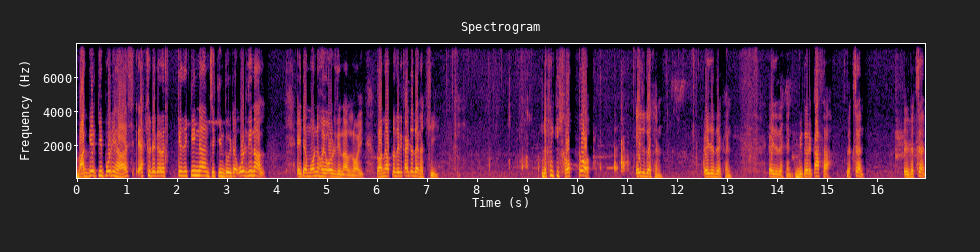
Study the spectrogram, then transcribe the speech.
ভাগ্যের কি পরিহাস, একশো টাকা কেজি কিনে আনছি কিন্তু এটা অরিজিনাল এটা মনে হয় অরিজিনাল নয়। তো আমি আপনাদেরকে কাইটা দেখাচ্ছি। দেখেন কি শক্ত। এই যে দেখেন, এই যে দেখেন, এই যে দেখেন, ভিতরে কাঁচা, দেখছেন? এই দেখছেন.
